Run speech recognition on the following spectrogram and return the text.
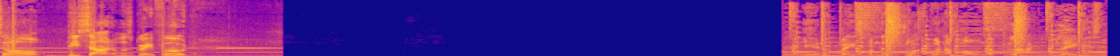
So, peace out. It was great food. You hear the bass from the truck when I'm on the block, ladies.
